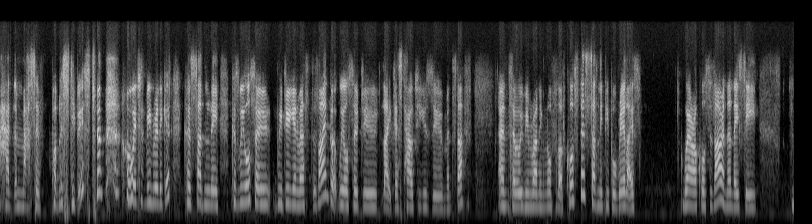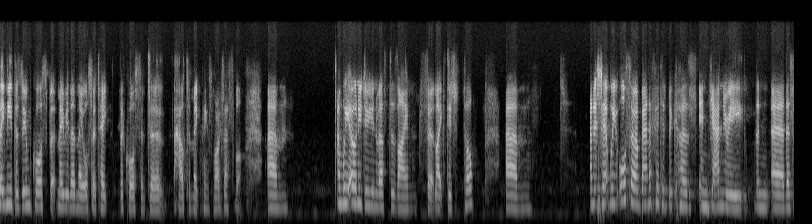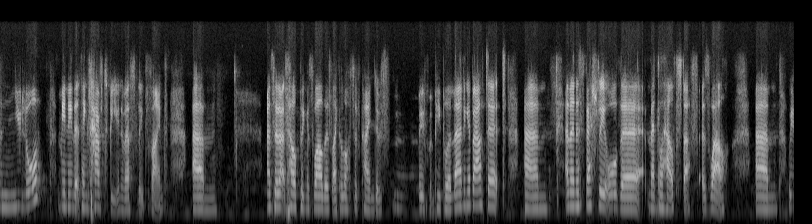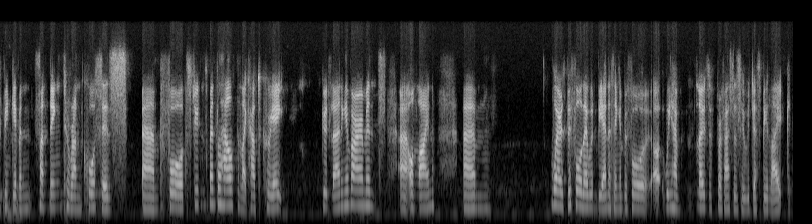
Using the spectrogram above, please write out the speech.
had a massive publicity boost, which has been really good because suddenly, because we also we do university design, but we also do like just how to use Zoom and stuff. And so we've been running an awful lot of courses. Suddenly, people realize where our courses are, and then they see they need the Zoom course, but maybe then they also take the course into how to make things more accessible. Um, and we only do university design for like digital. Um, and it's we also are benefited because in January the, uh, there's a new law meaning that things have to be universally designed. Um, and so that's helping as well. There's like a lot of kind of movement people are learning about it um, and then especially all the mental health stuff as well. Um, we've been given funding to run courses um, for the students mental health and like how to create good learning environments uh, online. Um, whereas before there wouldn't be anything and before uh, we have loads of professors who would just be like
